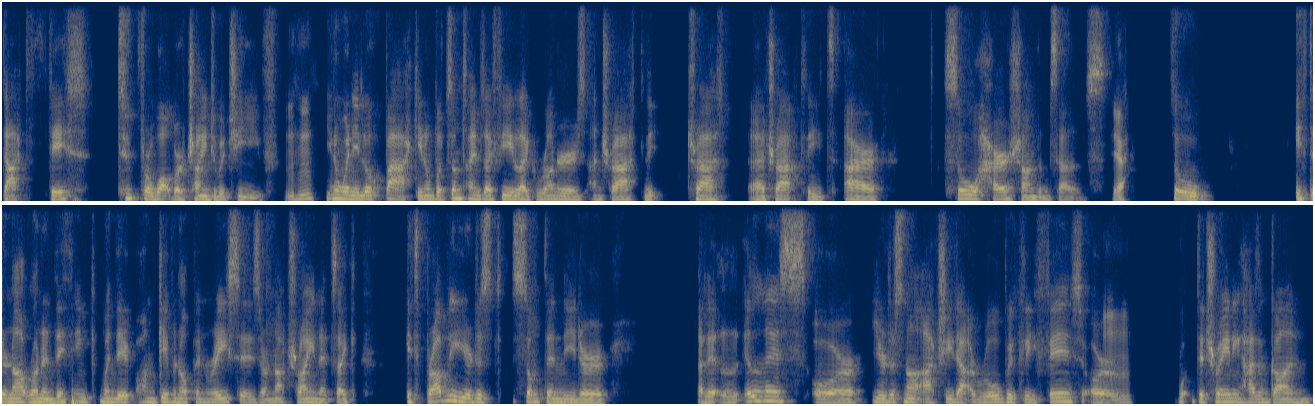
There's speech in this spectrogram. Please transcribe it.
that fit to, for what we're trying to achieve. Mm-hmm. You know, when you look back, you know, but sometimes I feel like runners and triathlete, tri- uh, triathletes are so harsh on themselves. Yeah. So if they're not running, they think when they're on giving up in races or not trying, it's like, it's probably you're just something either a little illness or you're just not actually that aerobically fit or mm. the training hasn't gone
